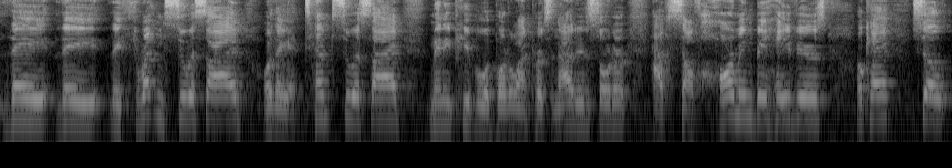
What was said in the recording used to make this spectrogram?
they, they, they threaten suicide or they attempt suicide. Many people with borderline personality disorder have self-harming behaviors, okay? So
